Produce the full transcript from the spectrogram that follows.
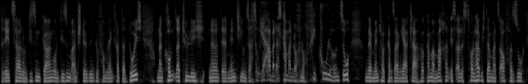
Drehzahl und diesem Gang und diesem Anstellwinkel vom Lenkrad da durch und dann kommt natürlich ne, der Menti und sagt so, ja, aber das kann man doch noch viel cooler und so und der Mentor kann sagen, ja klar, kann man machen, ist alles toll, habe ich damals auch versucht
